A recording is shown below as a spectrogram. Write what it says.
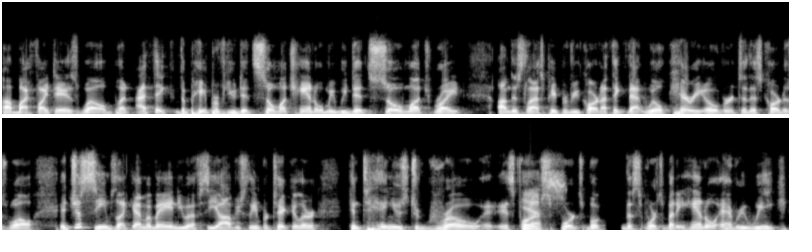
uh, by fight day as well. But I think the pay per view did so much handle. I mean, we did so much right on this last pay per view card. I think that will carry over to this card as well. It just seems like MMA and UFC, obviously in particular, continues to grow as far yes. as sports book, the sports betting handle every week.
